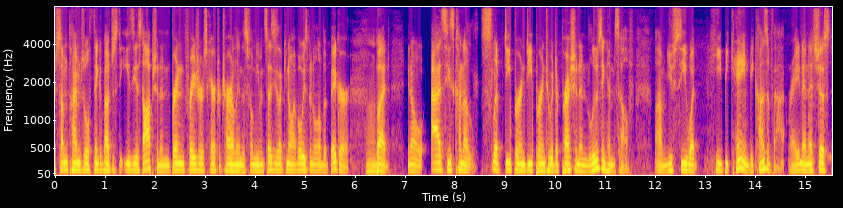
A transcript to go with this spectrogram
sometimes we'll think about just the easiest option. And Brendan Fraser's character Charlie in this film even says he's like, you know, I've always been a little bit bigger, but you know, as he's kind of slipped deeper and deeper into a depression and losing himself, um, you see what he became because of that, right? And it's just,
